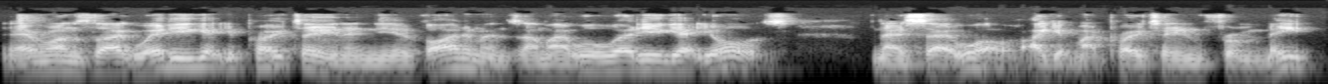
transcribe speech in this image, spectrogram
And everyone's like, where do you get your protein and your vitamins? I'm like, well, where do you get yours? And they say, well, I get my protein from meat.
